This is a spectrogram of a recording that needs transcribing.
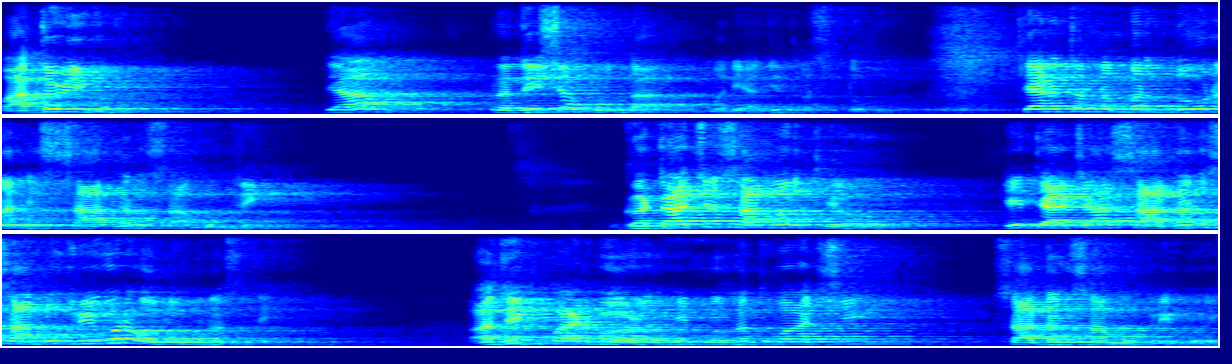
पातळीवर त्या प्रदेशापुरता मर्यादित असतो. त्यानंतर नंबर दोन आहे साधन सामुग्री. गटाचे सामर्थ्य हे त्याच्या साधन सामुग्रीवर अवलंबून असते. अधिक पाठबळ ही महत्वाची साधन सामुग्री होय.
